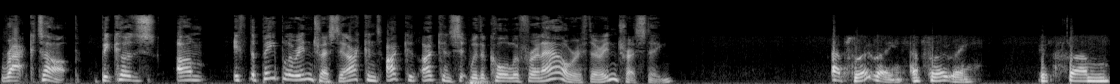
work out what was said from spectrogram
racked up because, um, if the people are interesting, I can, I can, I can sit with a caller for an hour if they're interesting. Absolutely, absolutely. It's um,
